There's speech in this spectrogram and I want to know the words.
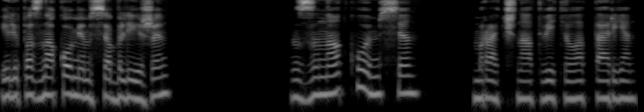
или познакомимся ближе?» «Знакомься», мрачно ответила Тарья.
